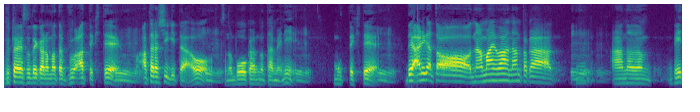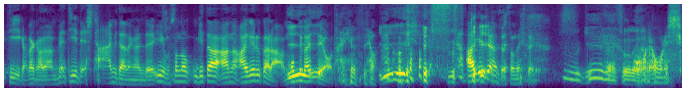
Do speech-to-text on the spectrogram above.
舞台袖からまたブワーってきて、うん。新しいギターをうん。そのボーカルのためにうん。持ってきて、うん。で「ありがとう名前はなんとか、あのベティがだからベティでした」みたいな感じで「いいよそのギターあのあげるから持って帰ってよ」とか言うんですよ。ええすげえ あげちゃうんですよその人に。すげえなそれ。これ俺仕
